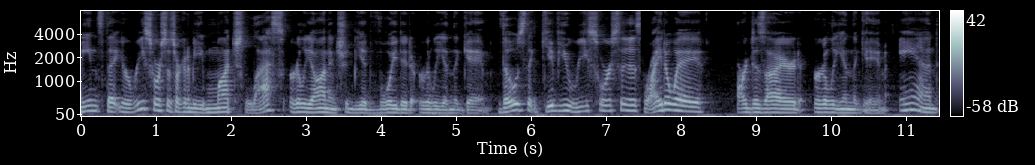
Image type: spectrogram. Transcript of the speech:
means that your resources are going to be much less early on and should be avoided early in the game. Those that give you resources right away are desired early in the game. And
